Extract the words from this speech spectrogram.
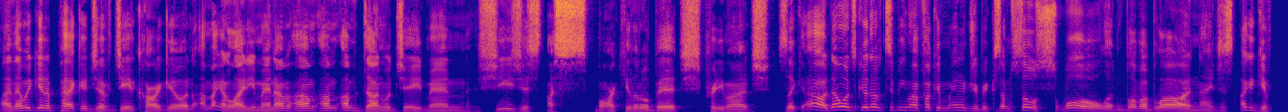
And then we get a package of Jade Cargill, and I'm not gonna lie to you, man. I'm I'm I'm, I'm done with Jade, man. She's just a sparky little bitch, pretty much. It's like, oh, no one's good enough to be my fucking manager because I'm so swole and blah blah blah. And I just, I could give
